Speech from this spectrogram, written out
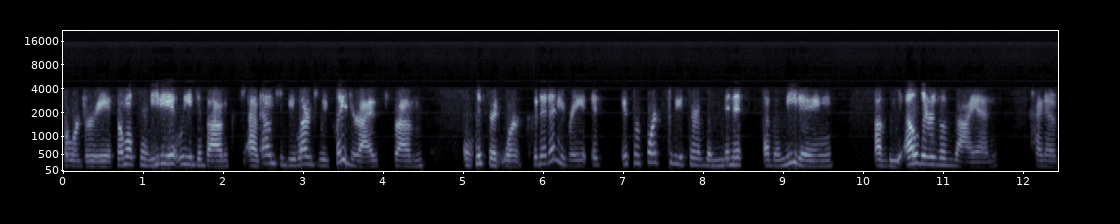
forgery. It's almost immediately debunked, uh, found to be largely plagiarized from a different work. But at any rate, it, it purports to be sort of the minutes of a meeting of the elders of Zion, kind of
